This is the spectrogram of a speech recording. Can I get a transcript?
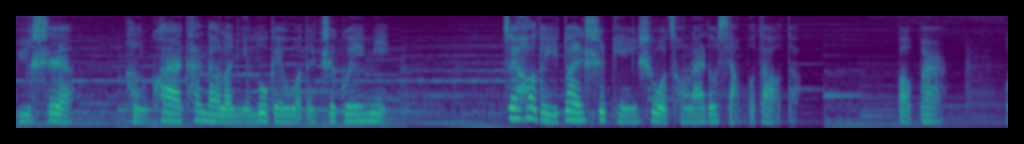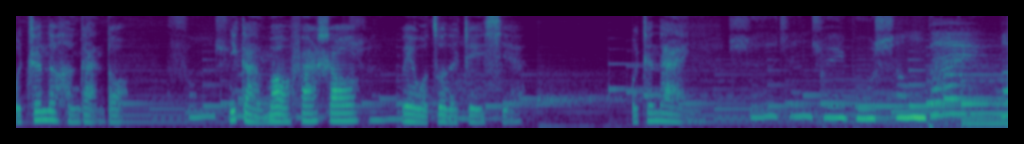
于是，很快看到了你录给我的致闺蜜。最后的一段视频是我从来都想不到的，宝贝儿，我真的很感动。你感冒发烧为我做的这些，我真的爱你。时间追不上白马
